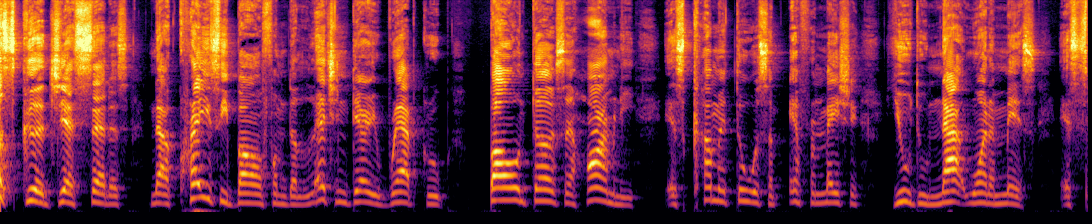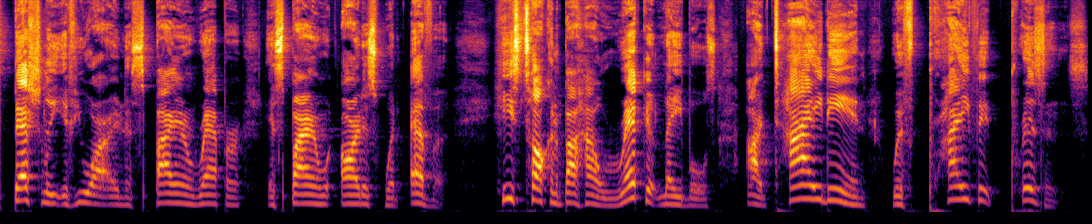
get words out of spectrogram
What's good, Jet Setters? Now, Krayzie Bone from the legendary rap group Bone Thugs-n-Harmony is coming through with some information you do not want to miss, especially if you are an aspiring rapper, aspiring artist, whatever. He's talking about how record labels are tied in with private prisons.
